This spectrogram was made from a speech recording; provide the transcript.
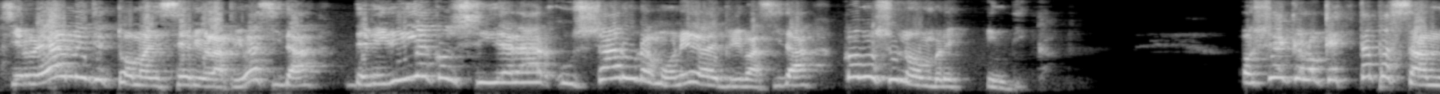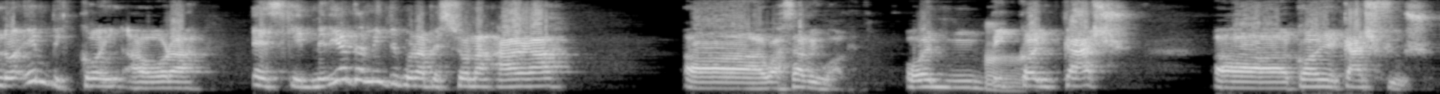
si realmente toma en serio la privacidad, debería considerar usar una moneda de privacidad como su nombre indica. O sea que lo que está pasando en Bitcoin ahora es que inmediatamente que una persona haga uh, Wasabi Wallet o en ah. Bitcoin Cash uh, con el Cash Fusion,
